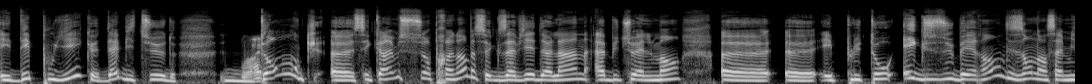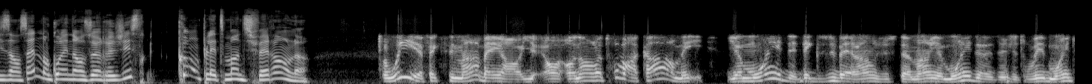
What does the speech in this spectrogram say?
et dépouillée que d'habitude. Donc, euh, c'est quand même surprenant parce que Xavier Dolan, habituellement, euh, est plutôt exubérant, disons, dans sa mise en scène. Donc, on est dans un registre complètement différent, là. Oui, effectivement. Ben, on, en retrouve encore, mais il y a moins d'exubérance justement. Il y a moins de, j'ai trouvé moins de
